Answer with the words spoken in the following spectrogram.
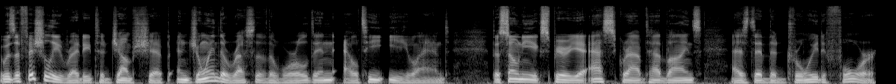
it was officially ready to jump ship and join the rest of the world in LTE land. The Sony Xperia S grabbed headlines, as did the Droid 4,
